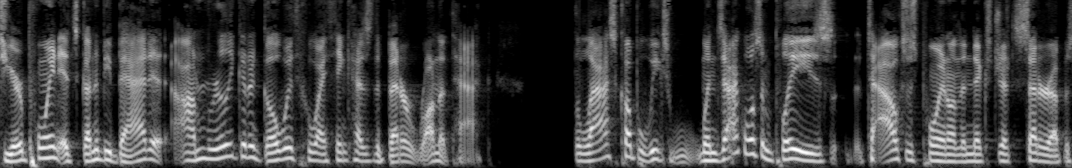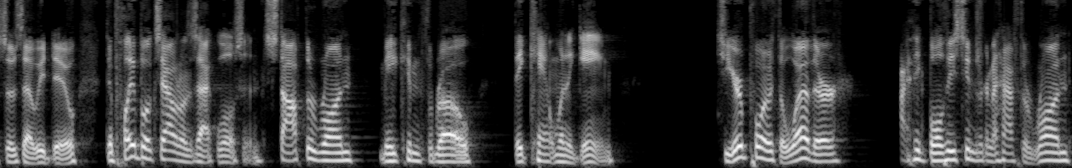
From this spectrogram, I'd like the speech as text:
to your point, it's going to be bad. I'm really going to go with who I think has the better run attack. The last couple weeks, when Zach Wilson plays, to Alex's point on the Knicks Jets setter episodes that we do, the playbook's out on Zach Wilson. Stop the run, make him throw. They can't win a game. To your point with the weather, I think both these teams are going to have to run.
